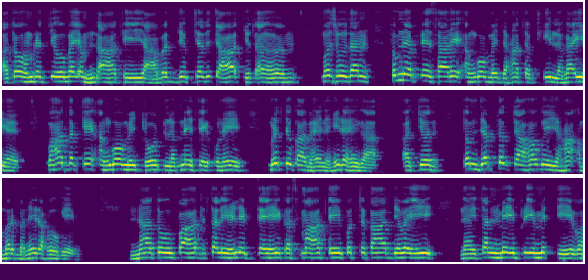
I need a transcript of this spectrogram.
अतो मृत्यु भयम दाथी यावदीक्षत चाच्युत। मधुसूदन, तुमने अपने सारे अंगों में जहाँ तक खील लगाई है, वहाँ तक के अंगों में चोट लगने से उन्हें मृत्यु का भय नहीं रहेगा। अच्युत तुम जब तक चाहोगे यहाँ अमर बने रहोगे। न तो पाद तले लिप्ते कस्माते पुत्र काद्य वही न तन्मे प्रियमित्यव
